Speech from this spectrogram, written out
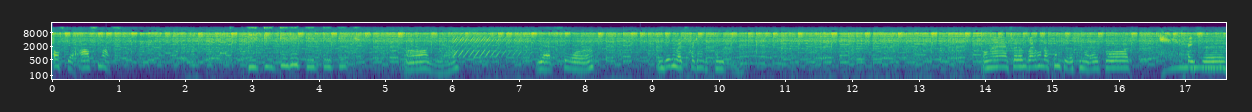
Auf der A-Fnaf. Oh ja. Lab 4. Dann geben wir 2000 Punkte. Junge, 2300 Punkte, das ist mein Rekord. Scheiße.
